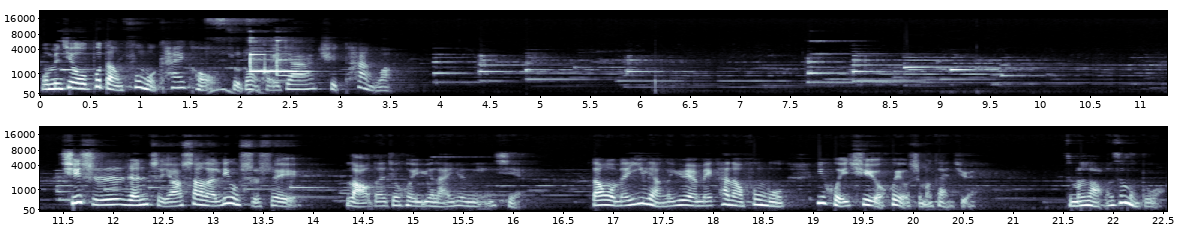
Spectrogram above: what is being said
我们就不等父母开口，主动回家去探望。其实人只要上了六十岁，老的就会越来越明显。当我们一两个月没看到父母，一回去会有什么感觉？怎么老了这么多？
